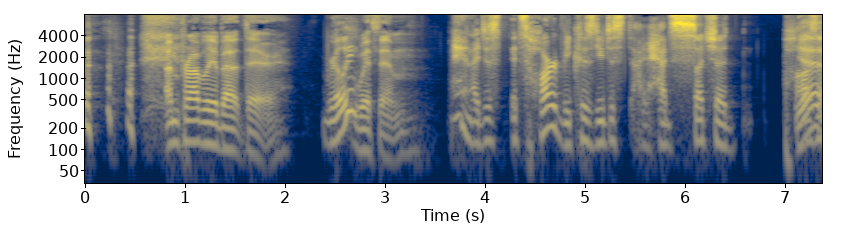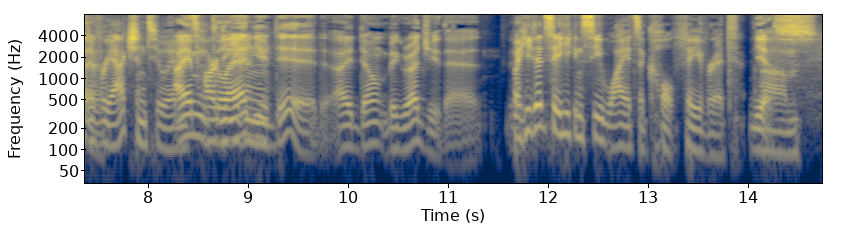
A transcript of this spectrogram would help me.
I'm probably about there really? with him. Man, I just it's hard because you just I had such a positive Yeah. reaction to it. I'm glad even- you did. I don't begrudge you that. But he did say he can see why it's a cult favorite. Yes. Um,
